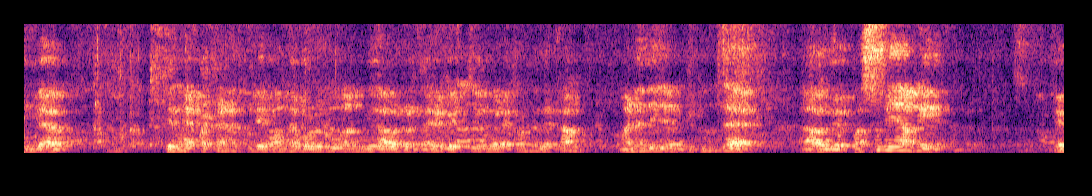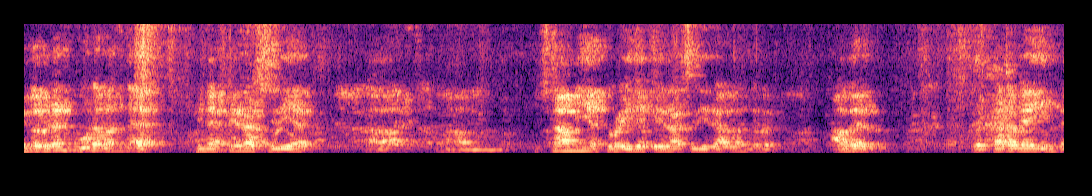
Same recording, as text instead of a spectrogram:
இந்த சென்னை பட்டணத்திலே வந்த பொழுது அங்கு அவர்கள் நிறைவேற்றி உங்களை கொண்டதெல்லாம் மனதிலே மிகுந்த அதாவது பசுமையாக இருக்கின்றது. எங்களுடன் கூட வந்த பின்னர் பேராசிரியர் இஸ்லாமிய துறையிலே பேராசிரியராக வந்தவர் அவர் ஒரு தடவை இந்த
